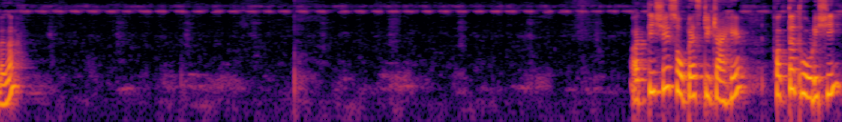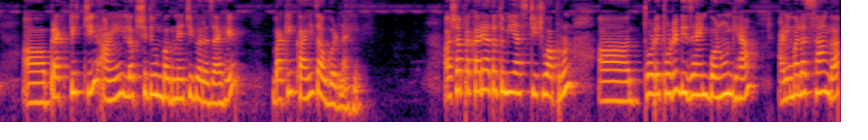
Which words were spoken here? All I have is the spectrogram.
बघा. अतिशय सोप्या स्टिच आहे. फक्त थोडीशी प्रॅक्टिसची आणि लक्ष देऊन बघण्याची गरज आहे. बाकी काहीच अवघड नाही. अशा प्रकारे आता तुम्ही या स्टिच वापरून थोडे थोडे डिझाईन बनवून घ्या. आणि मला सांगा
